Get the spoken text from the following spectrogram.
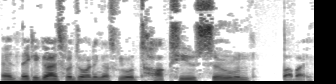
And thank you guys for joining us. We will talk to you soon. Bye bye.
